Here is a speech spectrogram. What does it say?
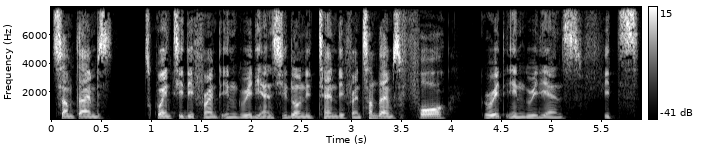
sometimes 20 different ingredients. You don't need 10 different. Sometimes four great ingredients fits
